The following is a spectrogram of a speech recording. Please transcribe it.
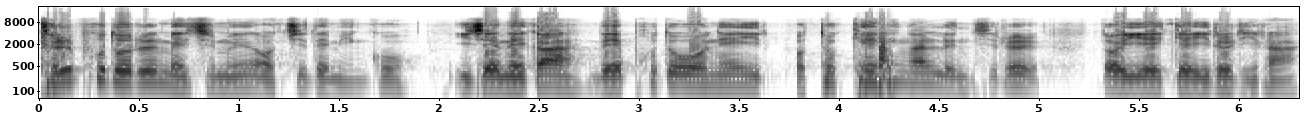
들 포도를 맺으면 어찌 됨인고? 이제 내가 내 포도원에 어떻게 행할는지를 너희에게 이르리라.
